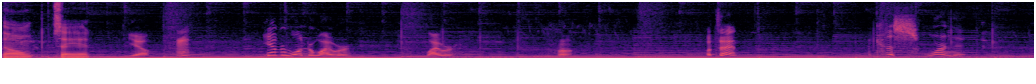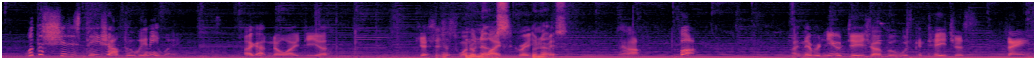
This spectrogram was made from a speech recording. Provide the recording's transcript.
Don't say it. Yo. Hmm? You ever wonder why we're, why we're, huh? What's that? I could have sworn that. What the shit is deja vu anyway? I got no idea. Guess it's just one Who of knows? life's great. Who mi- knows? Ah, fuck. I never knew deja vu was contagious. Thanks.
